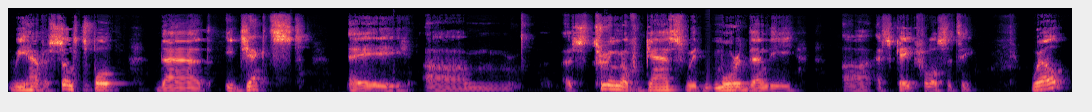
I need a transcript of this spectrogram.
we have a sunspot that ejects a, um, a stream of gas with more than the uh, escape velocity? Well,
